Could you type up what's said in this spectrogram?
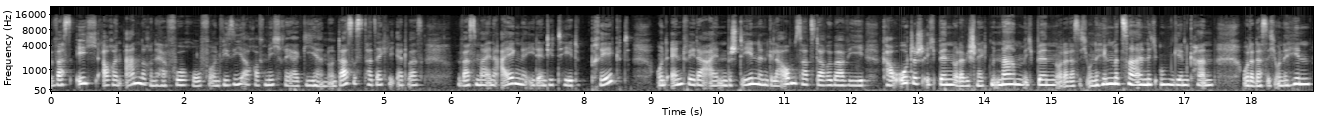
was ich auch in anderen hervorrufe und wie sie auch auf mich reagieren. Und das ist tatsächlich etwas, was meine eigene Identität prägt und entweder einen bestehenden Glaubenssatz darüber, wie chaotisch ich bin oder wie schlecht mit Namen ich bin oder dass ich ohnehin mit Zahlen nicht umgehen kann oder dass ich ohnehin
